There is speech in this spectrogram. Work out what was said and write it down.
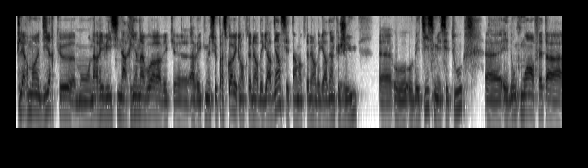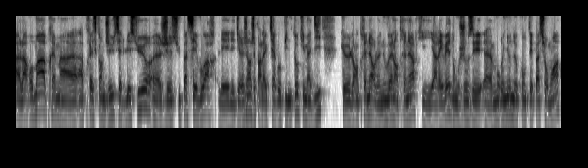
clairement dire que mon arrivée ici n'a rien à voir avec euh, avec Monsieur Pasqua, avec l'entraîneur des gardiens. C'est un entraîneur des gardiens que j'ai eu euh, au, au Bétis, mais c'est tout. Euh, et donc moi, en fait, à, à la Roma, après, ma, après quand j'ai eu cette blessure, euh, je suis passé voir les, les dirigeants. J'ai parlé avec Thiago Pinto qui m'a dit que l'entraîneur, le nouvel entraîneur qui arrivait, donc José euh, Mourinho, ne comptait pas sur moi.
